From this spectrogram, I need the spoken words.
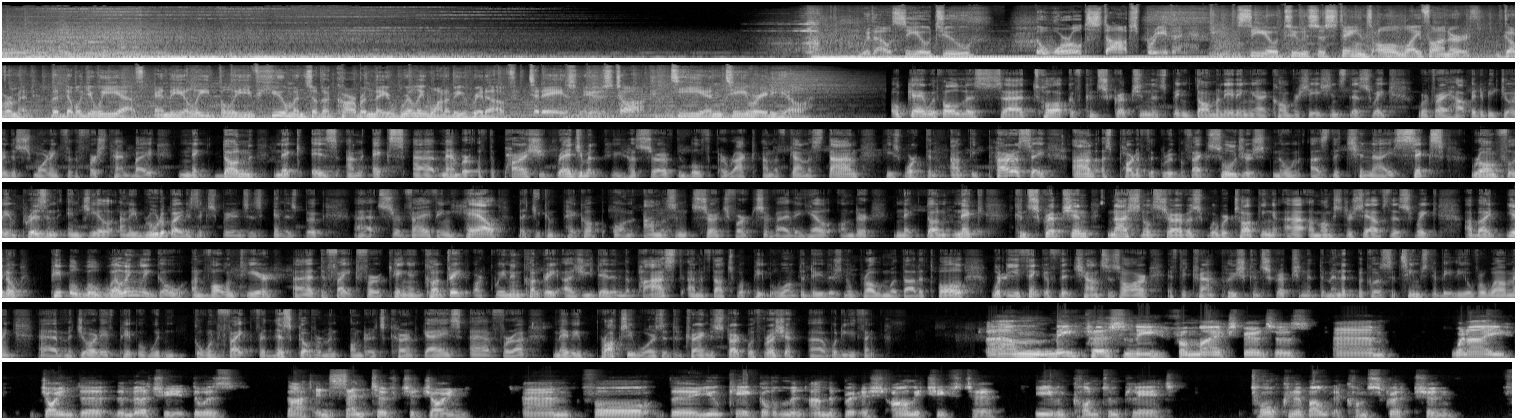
Without CO2, the world stops breathing. CO2 sustains all life on Earth. Government, the WEF, and the elite believe humans are the carbon they really want to be rid of. Today's News Talk, TNT Radio. Okay, with all this uh, talk of conscription that's been dominating uh, conversations this week, we're very happy to be joined this morning for the first time by Nick Dunn. Nick is an ex uh, member of the Parachute Regiment who has served in both Iraq and Afghanistan. He's worked in anti piracy and as part of the group of ex soldiers known as the Chennai Six wrongfully imprisoned in jail. And he wrote about his experiences in his book, uh, Surviving Hell, that you can pick up on Amazon. Search for Surviving Hell under Nick Dunn. Nick, conscription, national service. We were talking uh, amongst ourselves this week about, you know, people will willingly go and volunteer uh, to fight for king and country or queen and country, as you did in the past. And if that's what people want to do, there's no problem with that at all. What do you think of the chances are if they try and push conscription at the minute? Because it seems to be the overwhelming uh, majority of people wouldn't go and fight for this government under its current guise uh, for a maybe proxy wars that they're trying to start with Russia. Uh, what do you think? Um, me personally, from my experiences, um, when I joined the, the military, there was that incentive to join. Um, for the UK government and the British Army chiefs to even contemplate talking about a conscription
